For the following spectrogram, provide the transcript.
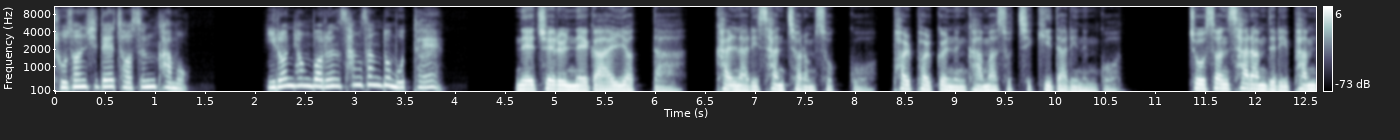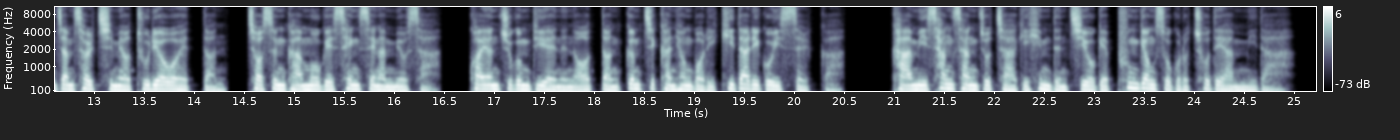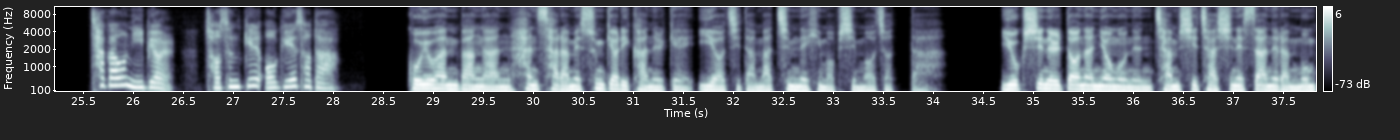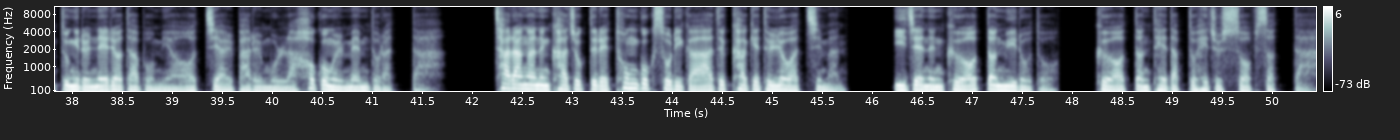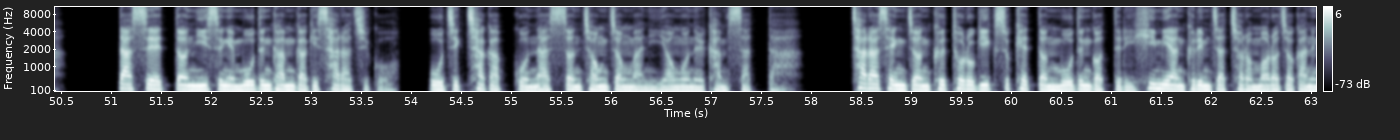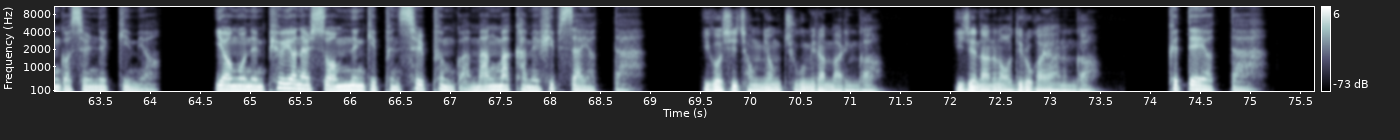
조선시대 저승 감옥. 이런 형벌은 상상도 못해. 내 죄를 내가 알렸다. 칼날이 산처럼 솟고 펄펄 끓는 가마솥이 기다리는 곳. 조선 사람들이 밤잠 설치며 두려워했던 저승 감옥의 생생한 묘사. 과연 죽음 뒤에는 어떤 끔찍한 형벌이 기다리고 있을까? 감히 상상조차 하기 힘든 지옥의 풍경 속으로 초대합니다. 차가운 이별, 저승길 어귀에 서다. 고요한 방 안 한 사람의 숨결이 가늘게 이어지다 마침내 힘없이 멎었다. 육신을 떠난 영혼은 잠시 자신의 싸늘한 몸뚱이를 내려다보며 어찌할 바를 몰라 허공을 맴돌았다. 사랑하는 가족들의 통곡 소리가 아득하게 들려왔지만 이제는 그 어떤 위로도 그 어떤 대답도 해줄 수 없었다. 따스했던 이승의 모든 감각이 사라지고 오직 차갑고 낯선 정적만이 영혼을 감쌌다. 살아생전 그토록 익숙했던 모든 것들이 희미한 그림자처럼 멀어져 가는 것을 느끼며 영혼은 표현할 수 없는 깊은 슬픔과 막막함에 휩싸였다. 이것이 정령 죽음이란 말인가? 이제 나는 어디로 가야 하는가? 그때였다.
